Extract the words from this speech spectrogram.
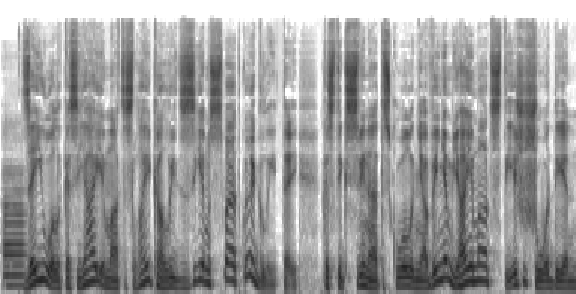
Dzējoli, kas jāiemācās laikā līdz Ziemassvētku eglītei, kas tiks svinēta skoliņā, viņam jāiemācās tieši šodien.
